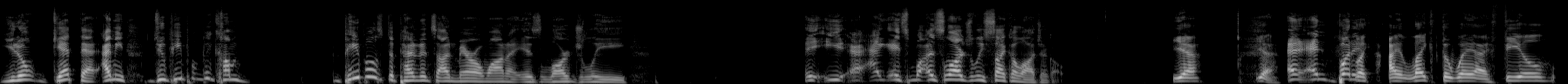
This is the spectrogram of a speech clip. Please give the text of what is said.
you don't get that. I mean, do people become people's dependence on marijuana is largely it- it's it's largely psychological. Yeah, yeah. And, and but it, like I like the way I feel.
